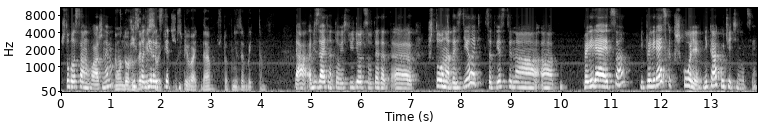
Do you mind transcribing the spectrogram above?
что было самым важным. Но он должен и записывать, успевать, да, чтобы не забыть там. Да, обязательно. То есть ведется вот этот, э, что надо сделать, соответственно, э, проверяется. Не проверяется как в школе, не как учительницы,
